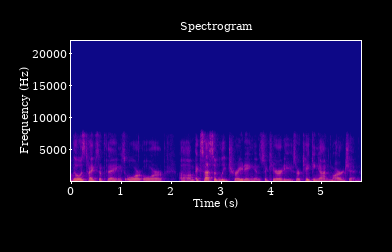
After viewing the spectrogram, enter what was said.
those types of things, or or um, excessively trading in securities or taking on margin.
